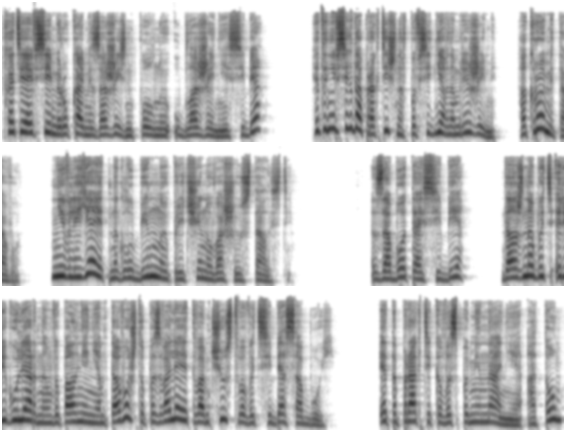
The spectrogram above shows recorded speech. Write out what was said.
Хотя и всеми руками за жизнь полную ублажения себя, это не всегда практично в повседневном режиме, а кроме того, не влияет на глубинную причину вашей усталости. Забота о себе должна быть регулярным выполнением того, что позволяет вам чувствовать себя собой. Это практика воспоминания о том,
